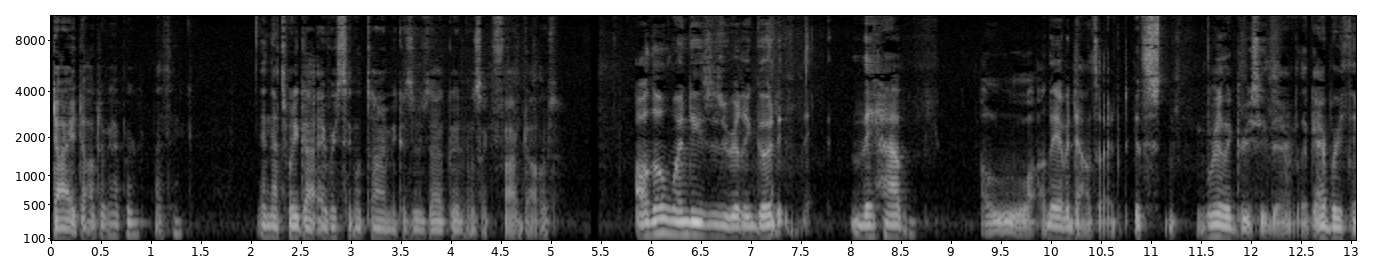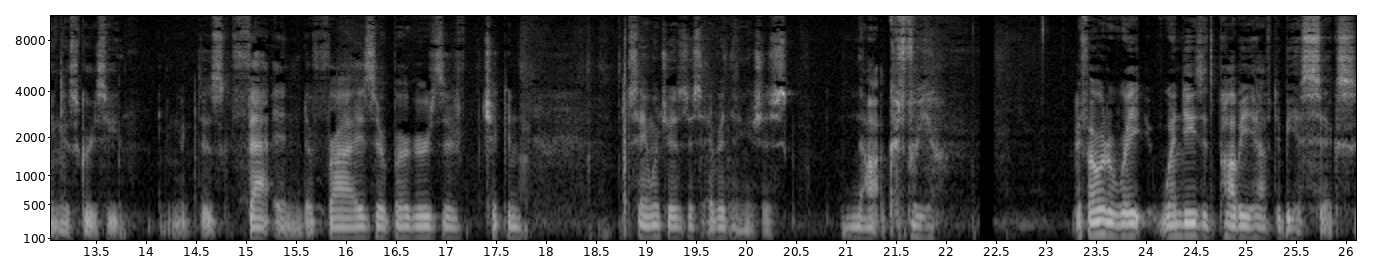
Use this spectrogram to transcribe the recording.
diet Dr Pepper, I think, and that's what he got every single time because it was that good. It was like five dollars. Although Wendy's is really good, they have a lot. They have a downside. It's really greasy there. Like everything is greasy. There's fat in their fries, their burgers, their chicken sandwiches. Just everything is just not good for you. If I were to rate Wendy's, it'd probably have to be a six.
